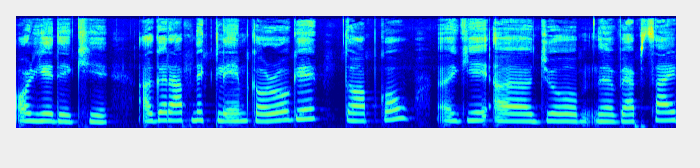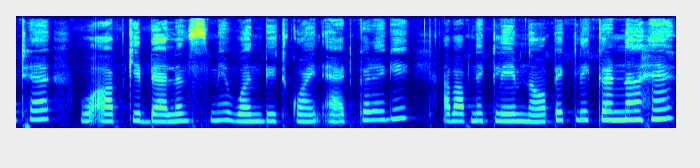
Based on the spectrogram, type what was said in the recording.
और ये देखिए, अगर आपने क्लेम करोगे तो आपको ये जो वेबसाइट है, वो आपके बैलेंस में वन बिट कॉइन ऐड करेगी। अब आपने क्लेम नाउ पे क्लिक करना है।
